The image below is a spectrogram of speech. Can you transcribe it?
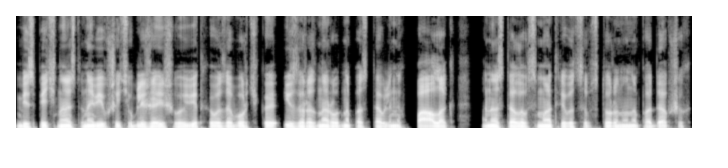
беспечно остановившись у ближайшего ветхого заборчика из разнородно поставленных палок. Она стала всматриваться в сторону нападавших,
